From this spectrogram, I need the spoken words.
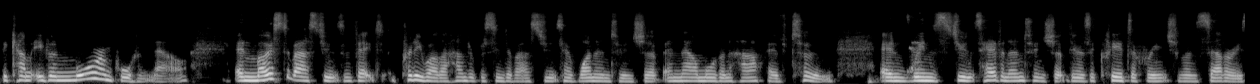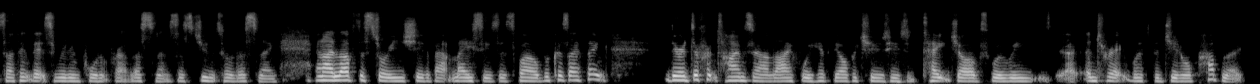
become even more important now and most of our students, in fact, pretty well 100% of our students have one internship, and now more than half have two. And yeah. when students have an internship, there is a clear differential in salary. So I think that's really important for our listeners, the students who are listening. And I love the story you shared about Macy's as well, because I think there are different times in our life we have the opportunity to take jobs where we uh, interact with the general public.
